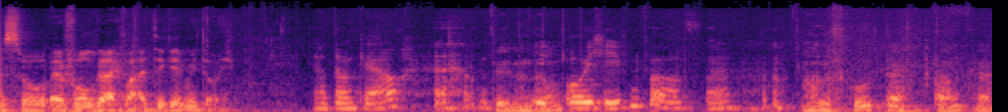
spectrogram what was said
so erfolgreich weitergeht mit euch. Ja, danke auch. Vielen Dank. Euch ebenfalls. Alles Gute, danke.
